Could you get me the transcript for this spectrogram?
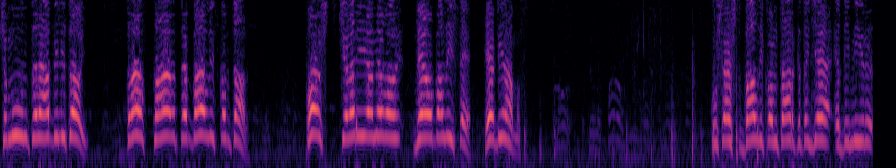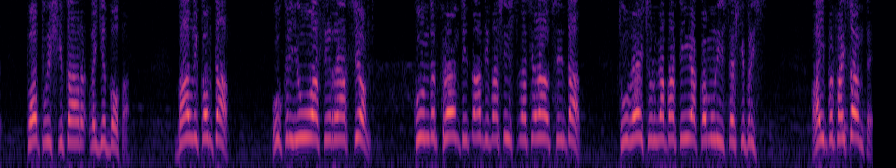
që mund të rehabilitojë tradhtarët e ballit kombëtar. Poshtë qeveria neoballiste e Edi Ramës. Kush është balli kombëtar këtë gjë e di mirë populli shqiptar dhe gjithë bota. Balli kombëtar u krijua si reaksion kundër frontit antifashist nacional çlirimtar, të udhëhequr nga partia komuniste e Shqipërisë. Ai përfaqësonte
